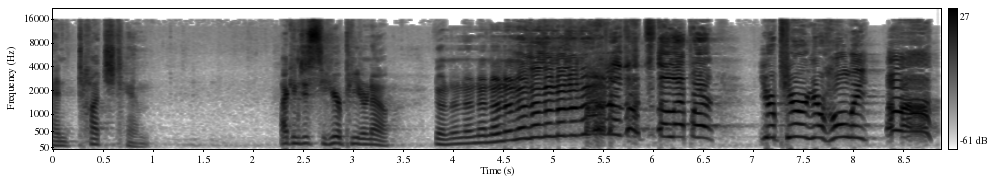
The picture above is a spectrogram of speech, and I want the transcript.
and touched him. I can just hear Peter now. No, no, no, no, no, no, no, no, no, no, no, no, no, that's the leper. You're pure, you're holy. Ah!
